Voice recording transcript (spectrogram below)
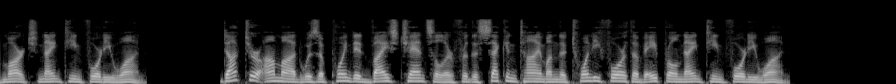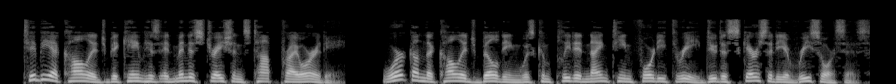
March 1941. Dr. Ahmad was appointed vice-chancellor for the second time on 24 April 1941. Tibbiya College became his administration's top priority. Work on the college building was completed 1943 due to scarcity of resources.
